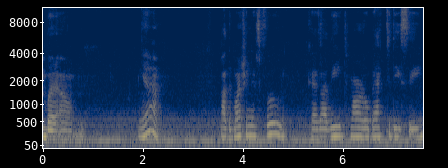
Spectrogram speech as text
but um yeah. About the munch on this food. Cause I leave tomorrow back to DC.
